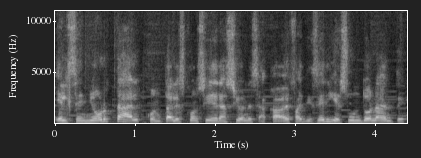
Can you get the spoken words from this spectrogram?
el señor tal, con tales consideraciones, acaba de fallecer y es un donante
